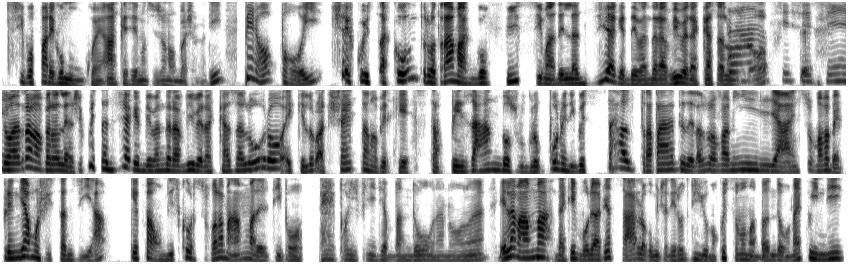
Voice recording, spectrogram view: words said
si può fare comunque, anche se non si sono baciati, però poi c'è questa controtrama goffissima della zia che deve andare a vivere a casa loro. Ah, sì, sì, sì. C'è una trama parallela, c'è questa zia che deve andare a vivere a casa loro e che loro accettano perché sta pesando sul groppone di quest'altra parte della sua famiglia. Insomma, vabbè, prendiamoci sta zia che fa un discorso con la mamma del tipo, eh, poi i figli ti abbandonano. eh." E la mamma, da che voleva piazzarlo, comincia a dire, oddio, ma questo uomo abbandona. E quindi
